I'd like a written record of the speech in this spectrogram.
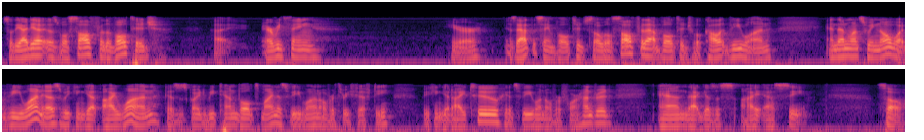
So the idea is we'll solve for the voltage. Uh, everything here is at the same voltage, so we'll solve for that voltage. We'll call it V1. And then once we know what V1 is, we can get I1, because it's going to be 10 volts minus V1 over 350. We can get I2, it's V1 over 400, and that gives us ISC. So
